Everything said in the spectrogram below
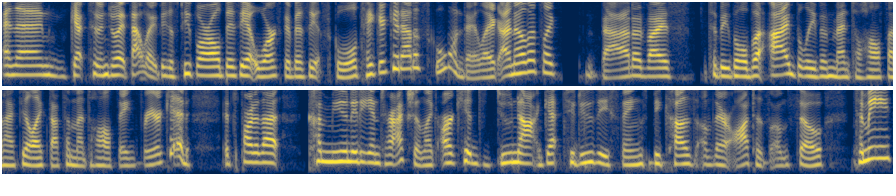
and then get to enjoy it that way because people are all busy at work, they're busy at school. Take your kid out of school one day. Like I know that's like bad advice to people, but I believe in mental health and I feel like that's a mental health thing for your kid. It's part of that community interaction. Like our kids do not get to do these things because of their autism. So to me,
